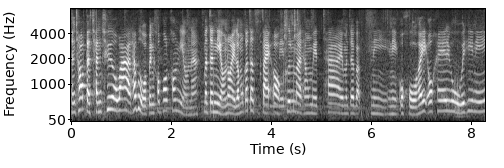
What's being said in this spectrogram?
ฉันชอบแต่ฉันเชื่อว่าถ้าเผื่อว่าเป็นข้าวโพดข้าวเหนียวนะ มันจะเหนียวหน่อยแล้วมันก็จะแตกออกขึ้นมาทั้งเม็ดใช่ มันจะแบบนี่นี่โอ้โหเฮ้ยโอเคอยู่วิธีนี้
